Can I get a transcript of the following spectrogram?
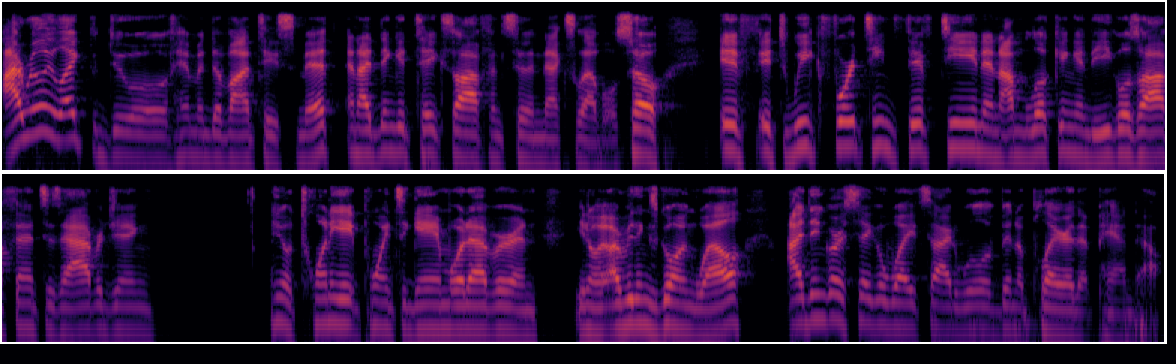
I really like the duo of him and DeVonta Smith, and I think it takes offense to the next level. So if it's week 14, 15, and I'm looking and the Eagles offense is averaging, you know, 28 points a game, whatever, and you know everything's going well, I think Arcega Whiteside will have been a player that panned out.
